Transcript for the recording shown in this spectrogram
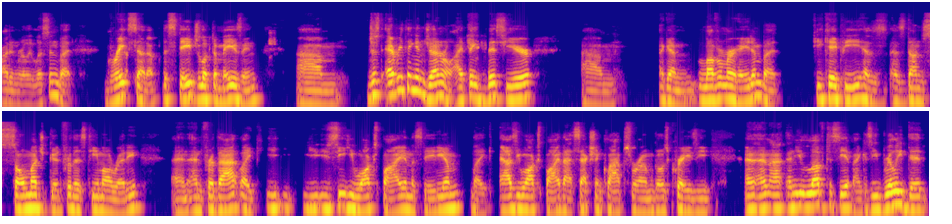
I didn't really listen, but great setup. The stage looked amazing. Um, just everything in general. I think this year, um, again, love him or hate him, but PKP has has done so much good for this team already. And and for that, like you, you you see he walks by in the stadium, like as he walks by, that section claps for him, goes crazy. And and I- and you love to see it, man, because he really did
